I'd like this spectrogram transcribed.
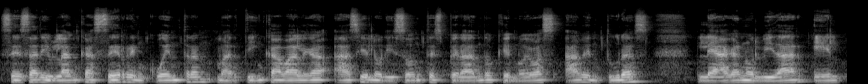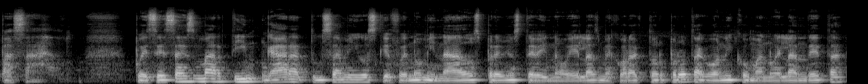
César y Blanca se reencuentran. Martín cabalga hacia el horizonte esperando que nuevas aventuras le hagan olvidar el pasado. Pues esa es Martín Gara, tus amigos, que fue nominados premios TV novelas, mejor actor protagónico Manuel Andeta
